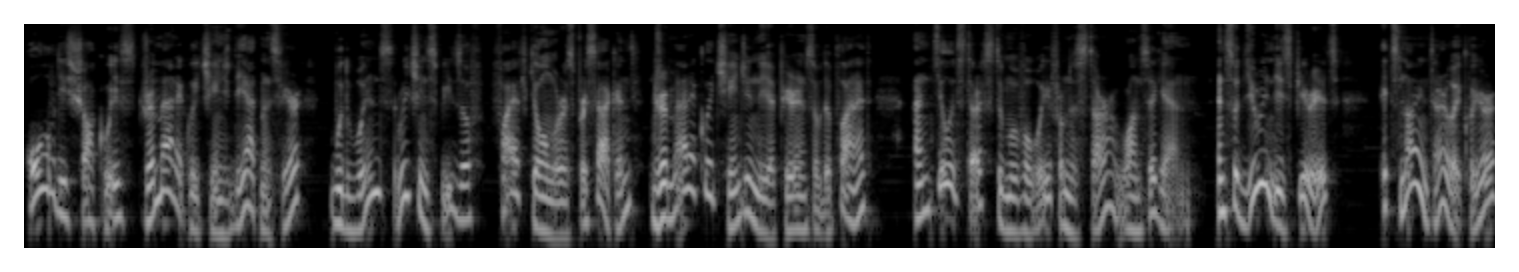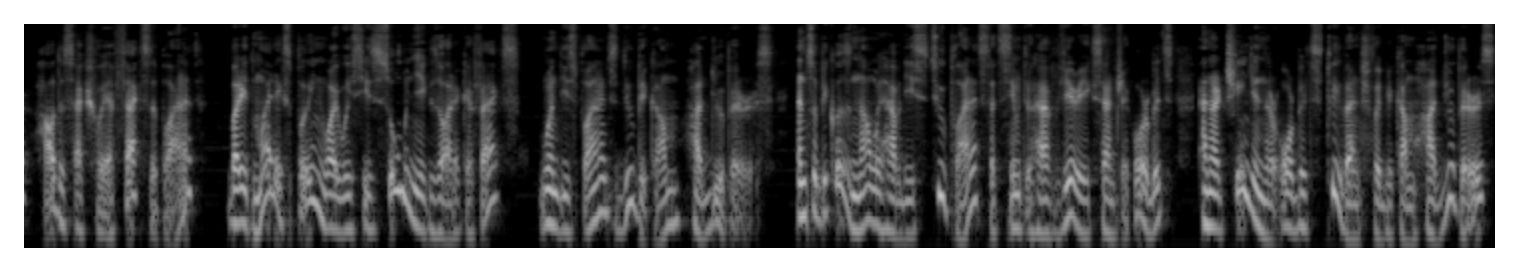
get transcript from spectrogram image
all of these shock waves dramatically changed the atmosphere with winds reaching speeds of 5 km per second, dramatically changing the appearance of the planet until it starts to move away from the star once again. And so during these periods, it's not entirely clear how this actually affects the planet, but it might explain why we see so many exotic effects when these planets do become hot Jupiters. And so because now we have these two planets that seem to have very eccentric orbits and are changing their orbits to eventually become hot Jupiters,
